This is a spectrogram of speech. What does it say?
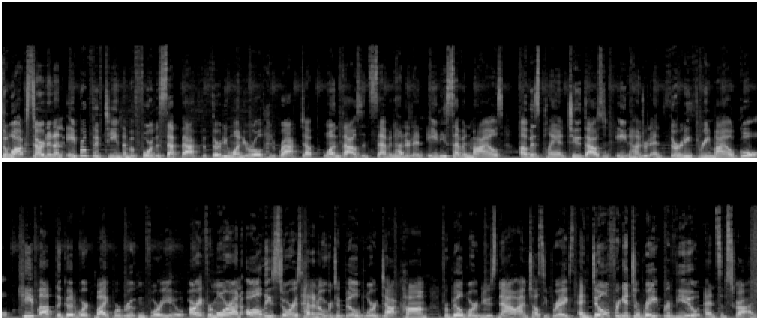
The walk started on April 15th, and before the setback, the 31 year old had racked up 1,787 miles of his planned 2,833 mile goal. Keep up the good work, Mike. We're rooting for you. All right, for more on all these stories, head on over to Billboard.com. For Billboard News Now, I'm Chelsea Briggs, and don't forget to rate, review, and subscribe.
